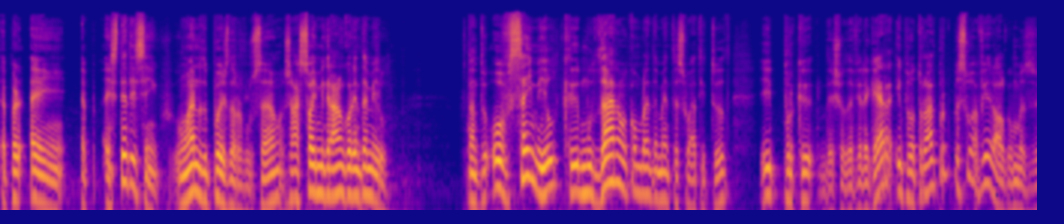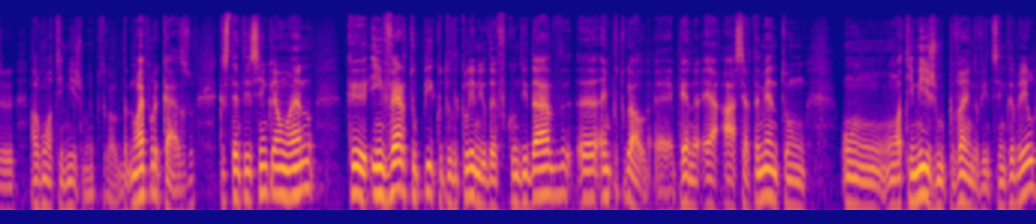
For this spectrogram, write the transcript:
a, a, em, em 75, um ano depois da Revolução, já só emigraram 40 mil. Portanto, houve 100 mil que mudaram completamente a sua atitude e porque deixou de haver a guerra e, por outro lado, porque passou a haver algumas, eh, algum otimismo em Portugal. Não é por acaso que 75 é um ano que inverte o pico de declínio da fecundidade uh, em Portugal. É pena, é, há certamente um, um, um, otimismo que vem do 25 de Abril,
